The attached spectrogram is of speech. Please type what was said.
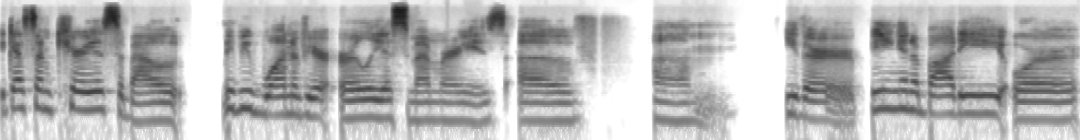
I guess I'm curious about maybe one of your earliest memories of um, either being in a body or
